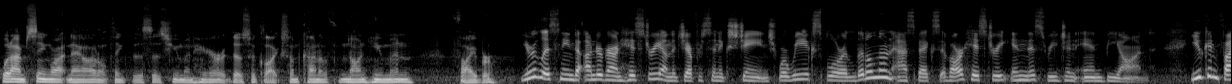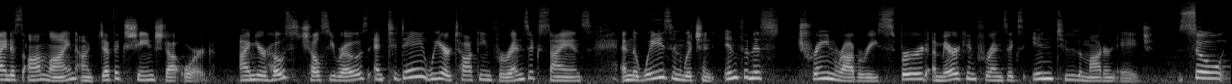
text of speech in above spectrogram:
what I'm seeing right now, I don't think this is human hair. It does look like some kind of non-human fiber. You're listening to Underground History on the Jefferson Exchange, where we explore little known aspects of our history in this region and beyond. You can find us online on jeffexchange.org. I'm your host, Chelsea Rose, and today we are talking forensic science and the ways in which an infamous train robbery spurred American forensics into the modern age. So,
